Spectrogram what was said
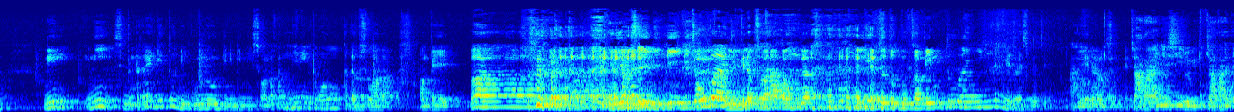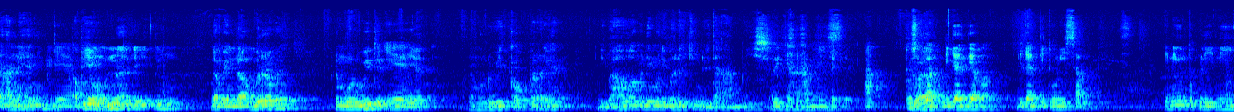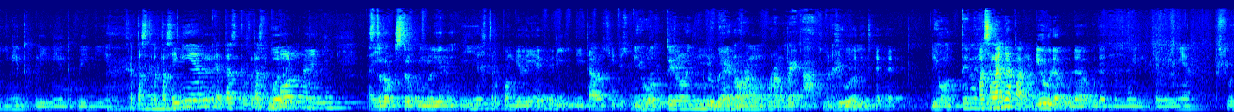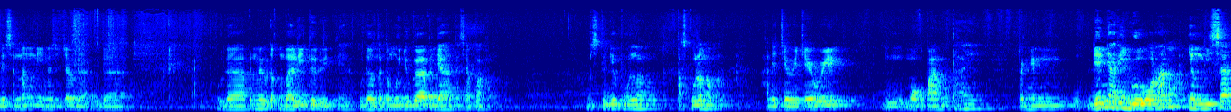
ini ini sebenarnya dia tuh dibunuh gini-gini soalnya kan ini ruang kedap suara sampai wah Iya, di, di, dicoba aja kedap suara atau enggak iya tutup buka pintu anjing kan gitu banget akhirnya langsung kayak caranya sih lebih caranya aneh anjing Iya. tapi emang bener kayak gitu udah main dumber apa nemu duit ya? Iya. Nemu duit koper ya kan. Dibawa sama dia mau dibalikin duitnya habis. Duitnya habis. Ah, terus apa? Diganti apa? Diganti tulisan. Ini untuk beli ini ini untuk beli ini untuk beli ini ya. kertas-kertas ini kan kertas-kertas Kertas bond. bond. anjing. Tai. stroke stroke pembelian ya? Iya struk pembeliannya di ditaruh situ di semua. hotel anjing lu bayangin orang orang PA berdua gitu. Di hotel masalahnya apa dia udah udah udah nemuin ceweknya. Terus udah seneng nih maksudnya udah udah udah apa namanya udah kembali tuh duitnya udah ketemu juga penjahatnya siapa Habis itu dia pulang pas pulang apa ada cewek-cewek Hmm. mau ke pantai pengen dia nyari dua orang yang bisa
